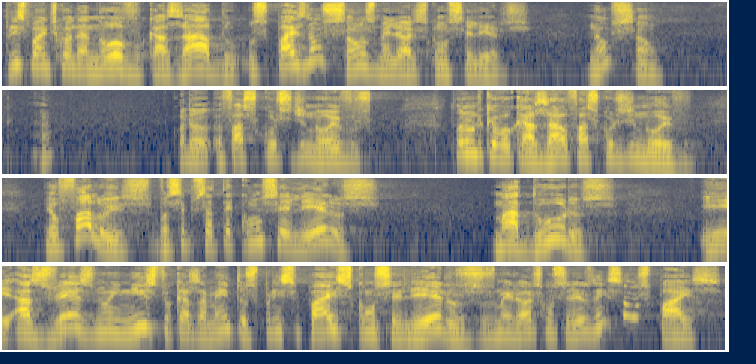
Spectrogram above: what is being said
principalmente quando é novo, casado, os pais não são os melhores conselheiros. Não são. Né? Quando eu faço curso de noivos, todo mundo que eu vou casar, eu faço curso de noivo. Eu falo isso, você precisa ter conselheiros maduros, e às vezes no início do casamento, os principais conselheiros, os melhores conselheiros, nem são os pais.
